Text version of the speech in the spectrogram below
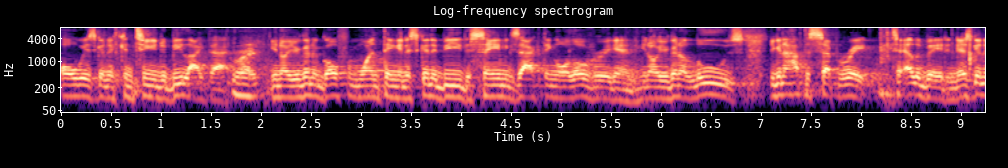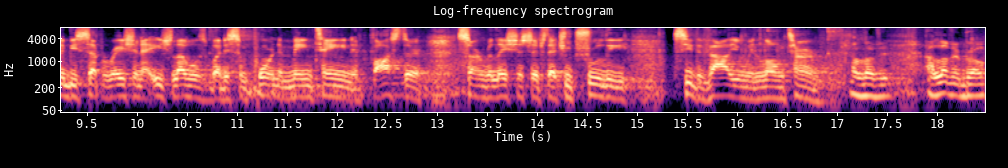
always going to continue to be like that Right. you know you're going to go from one thing and it's going to be the same exact thing all over again you know you're going to lose you're going to have to separate to elevate and there's going to be separation at each levels but it's important to maintain and foster certain relationships that you truly see the value in long term I love it. I love it, bro.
